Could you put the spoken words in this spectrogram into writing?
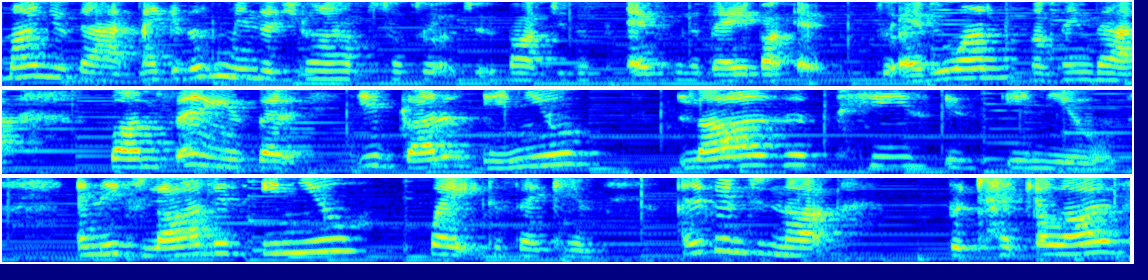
mind you that like it doesn't mean that you're gonna have to talk to, to about Jesus every single day about to everyone. I'm not saying that. What I'm saying is that if God is in you, love, peace is in you, and if love is in you, wait a second. Are you going to not protect your love?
